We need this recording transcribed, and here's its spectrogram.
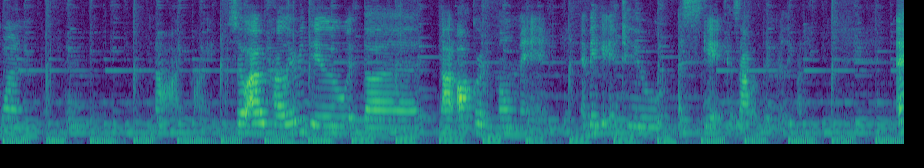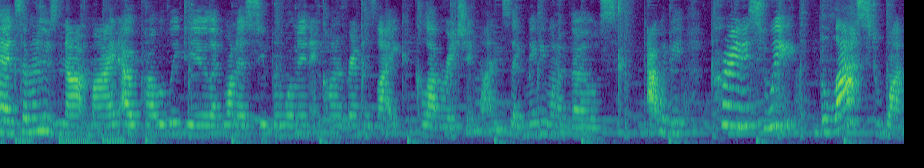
one not mine. So I would probably redo the that awkward moment and make it into a skit because that would have been really funny. And someone who's not mine, I would probably do like one of Superwoman and Connor Franta's like collaboration ones, like maybe one of those. That would be pretty sweet. The last one,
